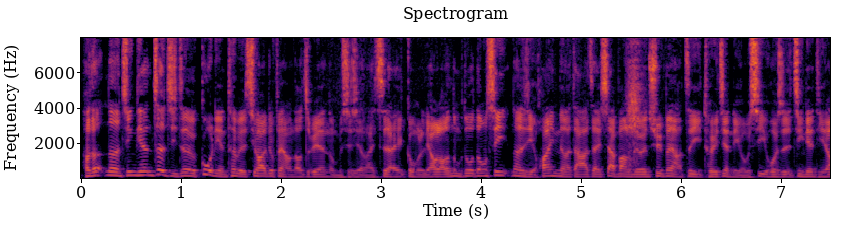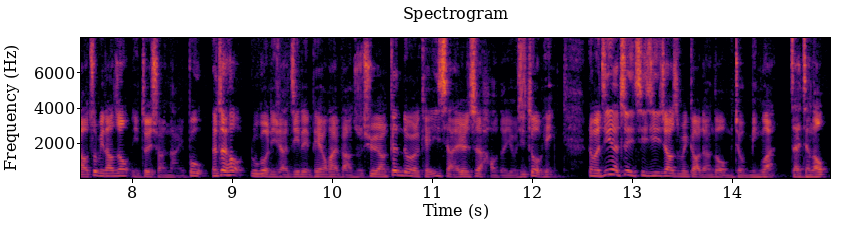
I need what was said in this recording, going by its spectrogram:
好的，那今天这集这个过年特别计划就分享到这边。那我们谢谢来自来跟我们聊聊那么多东西。那也欢迎呢大家在下方留言区分享自己推荐的游戏，或是今天提到的作品当中你最喜欢哪一部。那最后，如果你喜欢今天的片，欢迎分享出去，让更多人可以一起来认识好的游戏作品。那么今天的这一期期就到这边告一段落，我们就明晚再见喽。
